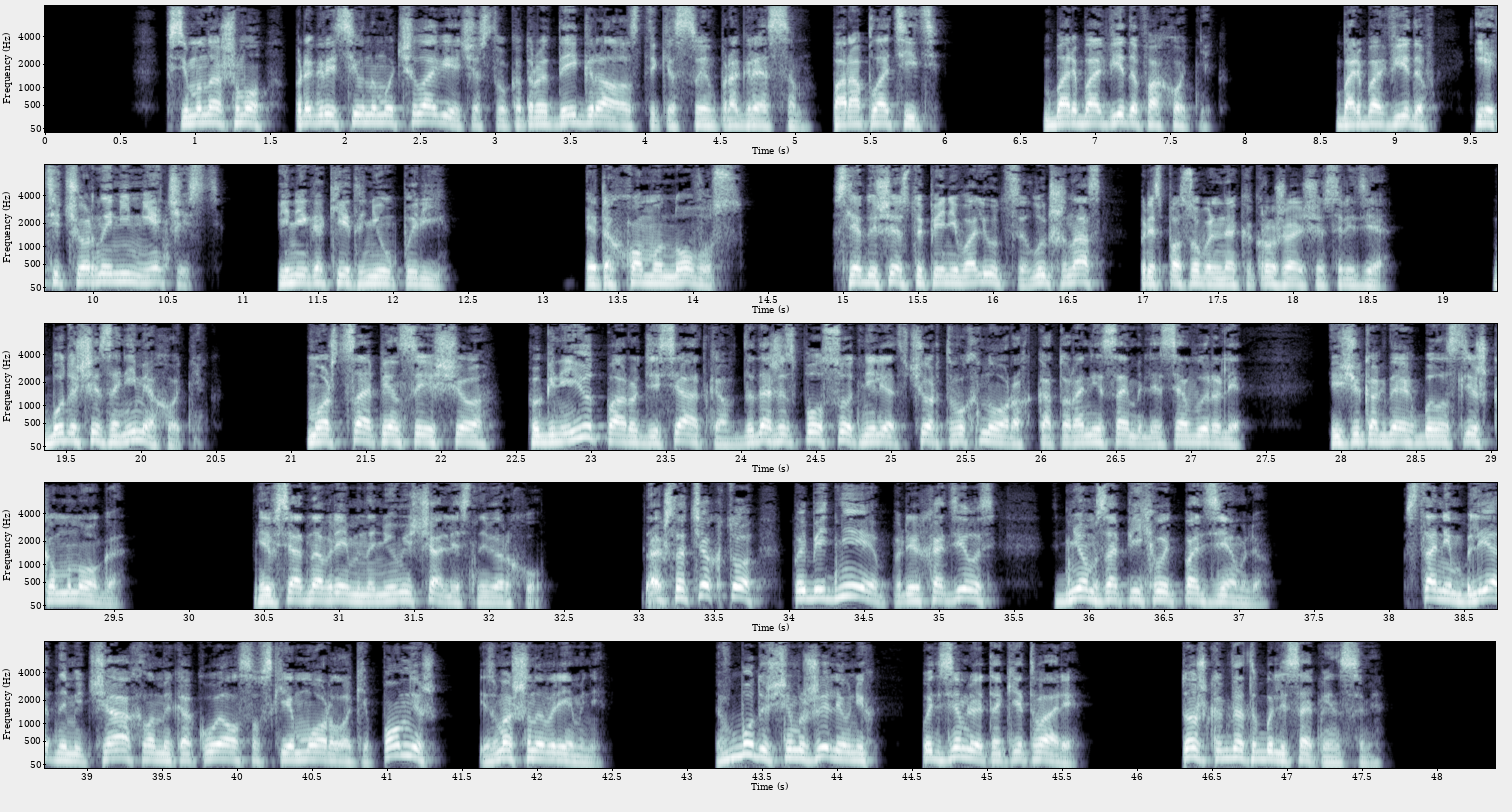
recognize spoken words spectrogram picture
Всему нашему прогрессивному человечеству, которое доигралось-таки с своим прогрессом. Пора платить. Борьба видов, охотник. Борьба видов, и эти черные не нечисть, и не какие-то не упыри. Это homo novus, Следующая ступень эволюции, лучше нас, приспособленная к окружающей среде. Будущее за ними, охотник. Может, сапиенсы еще погниют пару десятков, да даже с полсотни лет в чертовых норах, которые они сами для себя вырыли, еще когда их было слишком много. И все одновременно не умещались наверху. Так что тех, кто победнее, приходилось днем запихивать под землю. Станем бледными, чахлыми, как уэлсовские морлоки, помнишь? Из «Машины времени». В будущем жили у них под землей такие твари. Тоже когда-то были сапиенсами.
